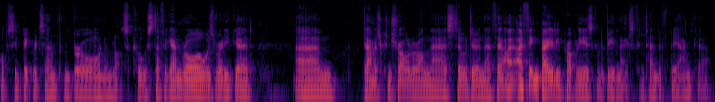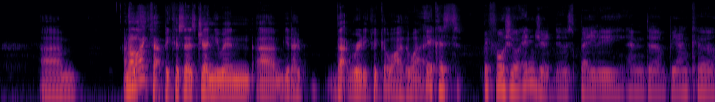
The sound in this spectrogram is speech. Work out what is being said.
Obviously, big return from Braun and lots of cool stuff. Again, Raw was really good. Um, Damage Controller on there, still doing their thing. I, I think Bayley probably is going to be the next contender for Bianca. Um, and I like that because there's genuine, um, you know, that really could go either way. Yeah, because before she got injured, there was Bayley and uh, Bianca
